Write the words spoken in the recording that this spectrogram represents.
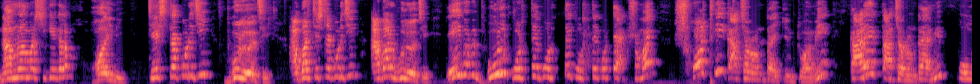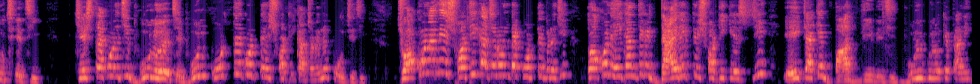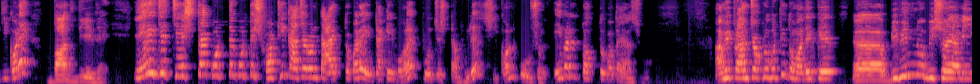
নামলাম আর শিখে গেলাম, হয়নি। চেষ্টা করেছি, ভুল হয়েছে। আবার চেষ্টা করেছি, আবার ভুল হয়েছে। এইভাবে ভুল করতে করতে করতে করতে একসময় সঠিক আচরণটাই কিন্তু আমি কারেক্ট আচরণটায় আমি পৌঁছেছি। চেষ্টা করেছি, ভুল হয়েছে। ভুল করতে করতে সঠিক আচরণে পৌঁছেছি। যখন আমি সঠিক আচরণটা করতে পেরেছি, তখন এইখান থেকে ডাইরেক্ট সঠিক এসছি, এইটাকে বাদ দিয়ে দিয়েছি। ভুলগুলোকে প্রাণী কি করে? বাদ দিয়ে দেয়। এই যে চেষ্টা করতে করতে সঠিক আচরণটা আয়ত্ত করে, এটাকেই বলে প্রচেষ্টা ভুলের শিখন কৌশল। এবারে তত্ত্ব কথায় আসব। আমি প্রাণ চক্রবর্তী, তোমাদেরকে বিভিন্ন বিষয়ে আমি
